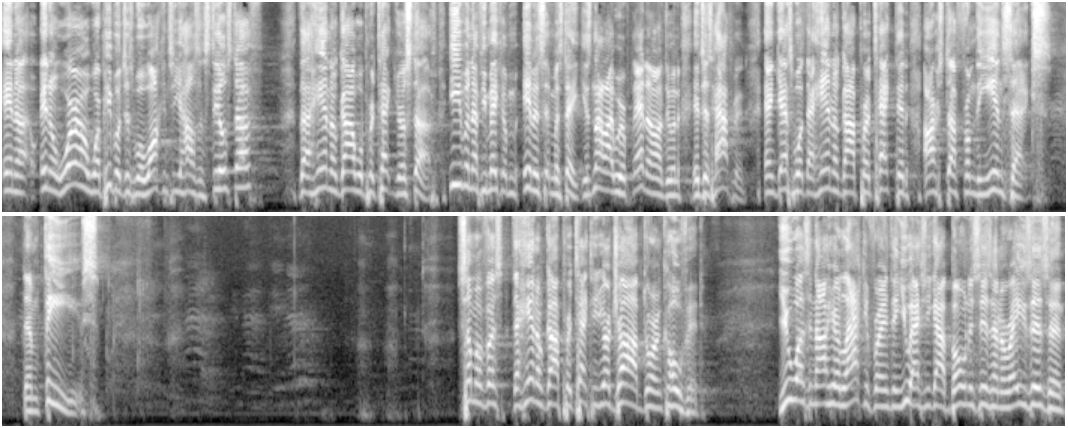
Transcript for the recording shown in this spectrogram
in a, in a world where people just will walk into your house and steal stuff, the hand of God will protect your stuff, even if you make an innocent mistake. It's not like we were planning on doing it, it just happened. And guess what? The hand of God protected our stuff from the insects, them thieves. Some of us, the hand of God protected your job during COVID. You wasn't out here lacking for anything. You actually got bonuses and raises and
